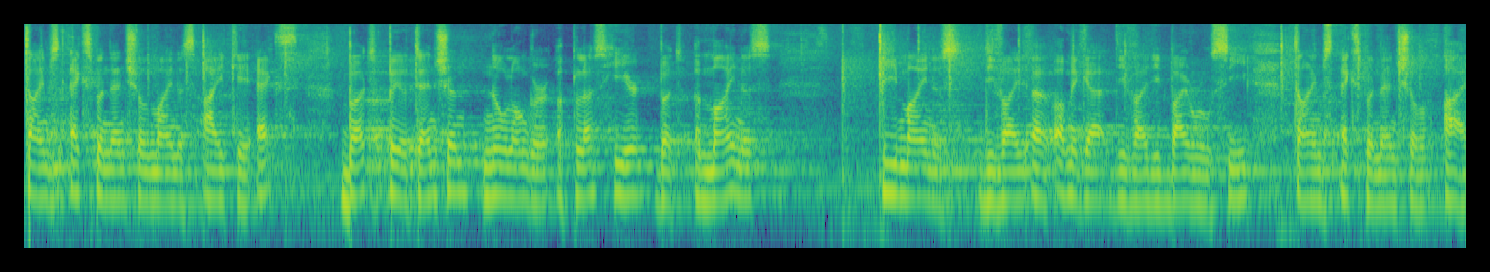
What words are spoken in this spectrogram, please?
times exponential minus ikx, but pay attention, no longer a plus here, but a minus minus divide, uh, omega divided by rho c times exponential i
